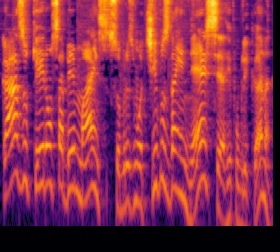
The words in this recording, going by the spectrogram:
Caso queiram saber mais sobre os motivos da inércia republicana,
